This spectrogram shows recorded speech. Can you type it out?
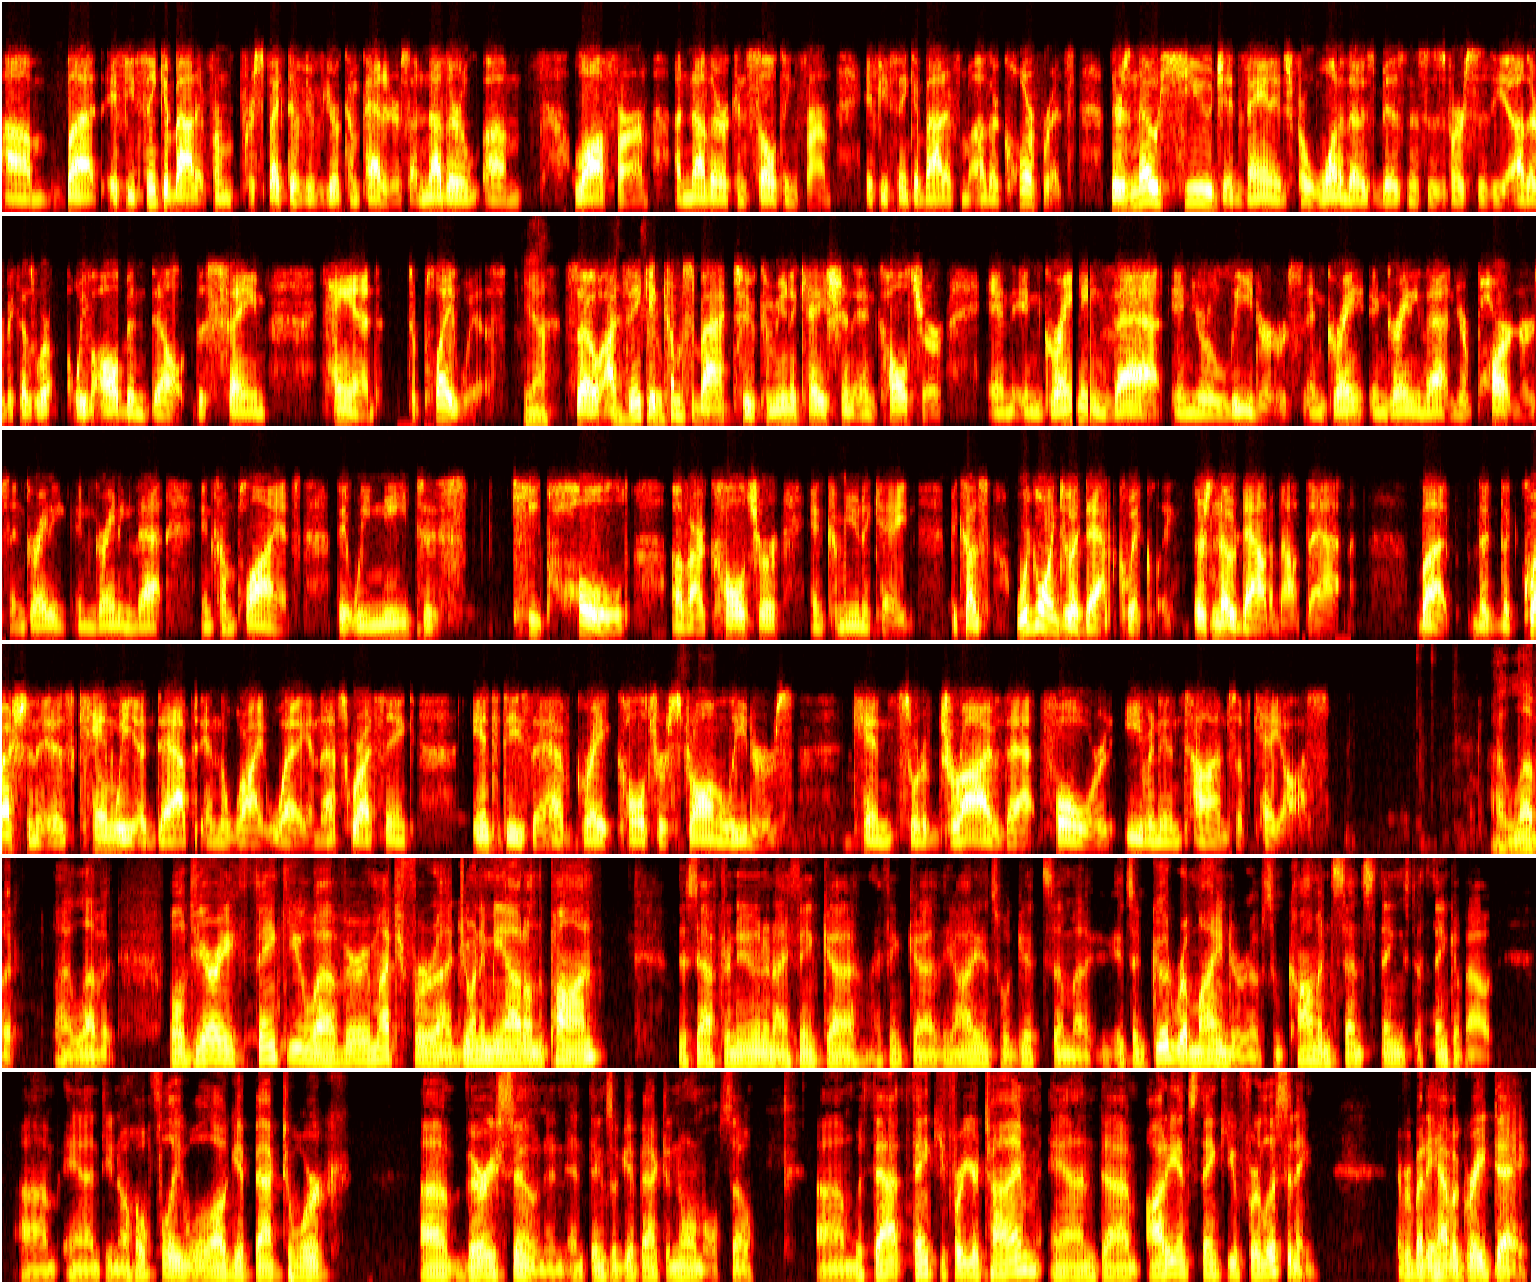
Um, but if you think about it from perspective of your competitors, another um, law firm, another consulting firm, if you think about it from other corporates, there's no huge advantage for one of those businesses versus the other because we're we've all been dealt the same hand to play with. Yeah. So I think true. it comes back to communication and culture and ingraining that in your leaders, ingra- ingraining that in your partners, ingraining, ingraining that in compliance, that we need to keep hold of our culture and communicate because we're going to adapt quickly. There's no doubt about that. But the, the question is, can we adapt in the right way? And that's where I think entities that have great culture, strong leaders, can sort of drive that forward even in times of chaos. I love it. I love it. Well, Jerry, thank you uh, very much for uh, joining me out on the pond this afternoon, and I think uh, I think uh, the audience will get some. Uh, it's a good reminder of some common sense things to think about, um, and you know, hopefully, we'll all get back to work uh, very soon, and, and things will get back to normal. So, um, with that, thank you for your time, and um, audience, thank you for listening. Everybody have a great day.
